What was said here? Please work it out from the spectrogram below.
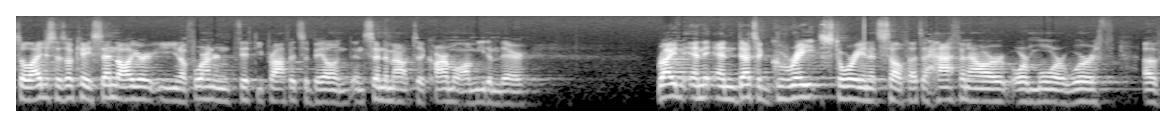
So Elijah says, okay, send all your, you know, 450 prophets of Baal and, and send them out to Carmel. I'll meet them there. Right? And, and that's a great story in itself. That's a half an hour or more worth of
